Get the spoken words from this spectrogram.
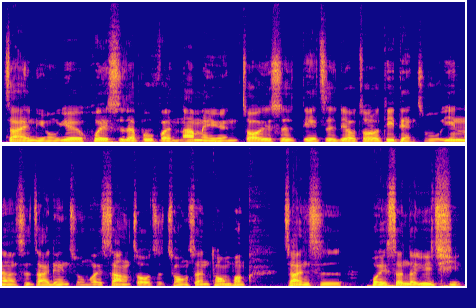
在纽约汇市的部分，那美元周一是跌至六周的低点，主因呢是在联储会上周是重申通膨暂时。回升的预期，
